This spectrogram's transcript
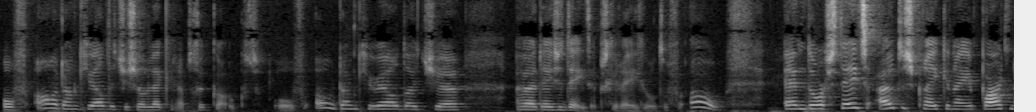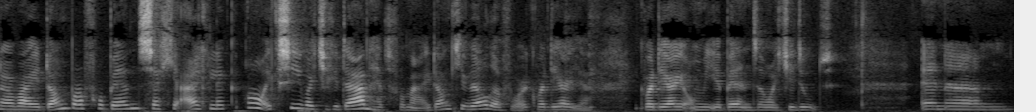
Of, oh, dankjewel dat je zo lekker hebt gekookt. Of, oh, dankjewel dat je uh, deze date hebt geregeld. Of, oh. En door steeds uit te spreken naar je partner waar je dankbaar voor bent, zeg je eigenlijk: Oh, ik zie wat je gedaan hebt voor mij. Dank je wel daarvoor. Ik waardeer je. Ik waardeer je om wie je bent en wat je doet. En um,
